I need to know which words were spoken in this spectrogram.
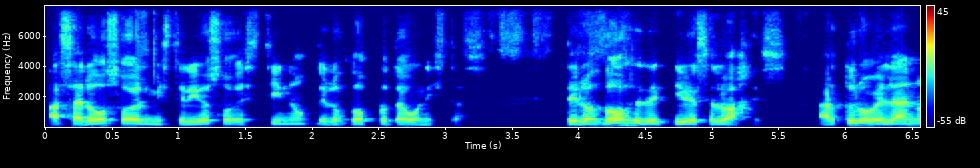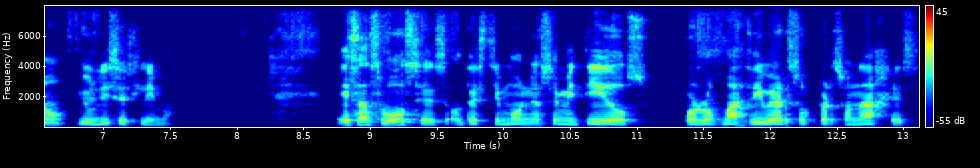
azaroso del misterioso destino de los dos protagonistas, de los dos detectives salvajes, Arturo Velano y Ulises Lima. Esas voces o testimonios emitidos por los más diversos personajes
